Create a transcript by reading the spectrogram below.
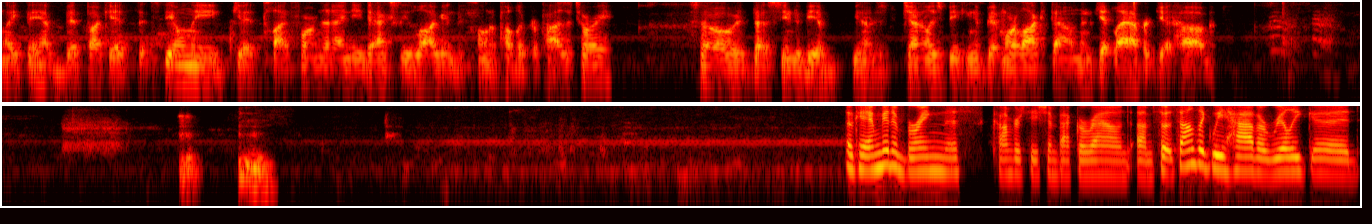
like they have Bitbucket. That's the only Git platform that I need to actually log in to clone a public repository. So it does seem to be a, you know, just generally speaking, a bit more locked down than GitLab or GitHub. Okay, I'm going to bring this conversation back around. Um, so it sounds like we have a really good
